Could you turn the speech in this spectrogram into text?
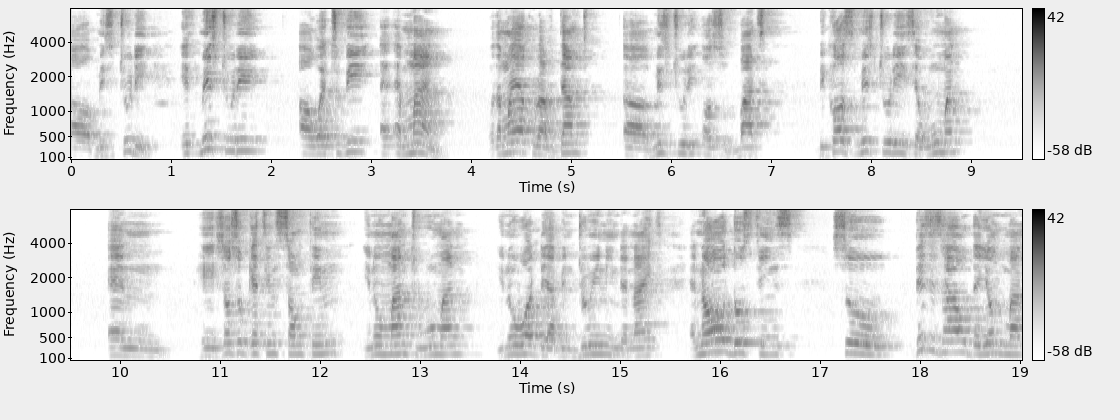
uh, Miss Trudy. If Miss Trudy uh, were to be a, a man, well, Amaya could have dumped uh, Miss Trudy also. But because Miss Trudy is a woman, and he's also getting something, you know, man to woman, you know what they have been doing in the night, and all those things. So this is how the young man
